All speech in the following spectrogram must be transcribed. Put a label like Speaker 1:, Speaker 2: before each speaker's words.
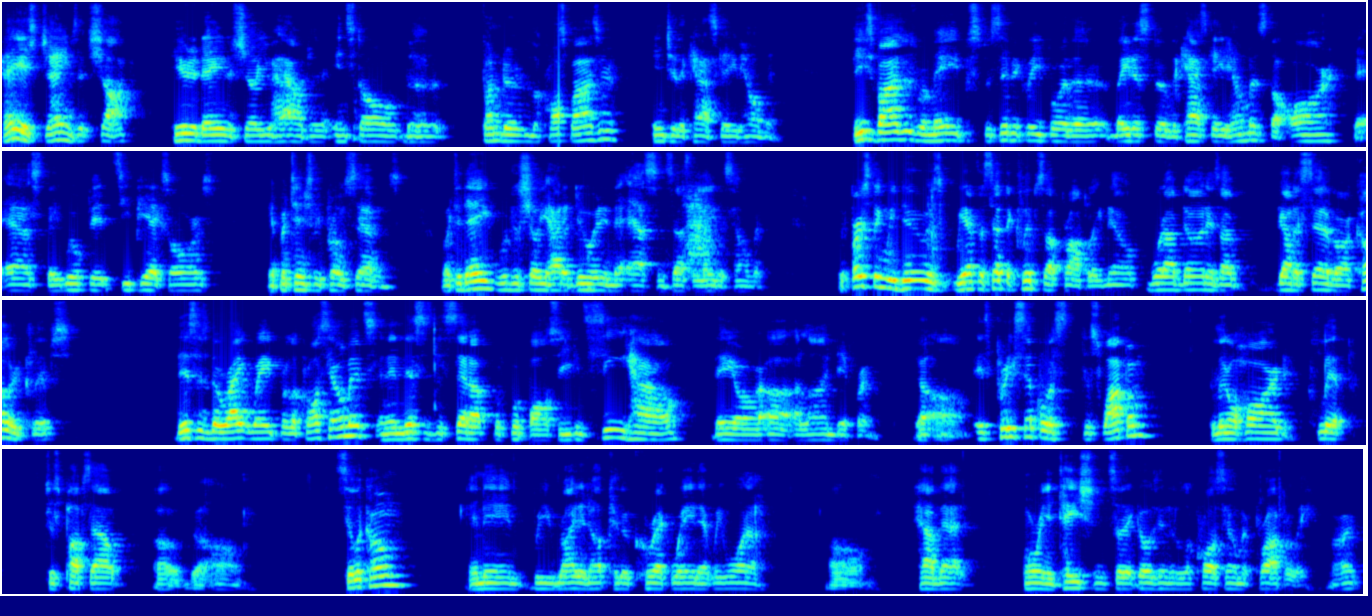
Speaker 1: Hey, it's James at SHOC here today to show you how to install the Thunder lacrosse visor into the Cascade helmet. These visors were made specifically for the latest of the Cascade helmets, the R, the S. They will fit CPXRs and potentially Pro 7s. But today we'll just show you how to do it in the S since that's the latest helmet. The first thing we do is we have to set the clips up properly. Now, what I've done is I've got a set of our colored clips this is the right way for lacrosse helmets, and then this is the setup for football. So you can see how they are uh, aligned different. The, um, it's pretty simple to, to swap them. The little hard clip just pops out of the um, silicone, and then we write it up to the correct way that we want to um, have that orientation so that it goes into the lacrosse helmet properly. All right,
